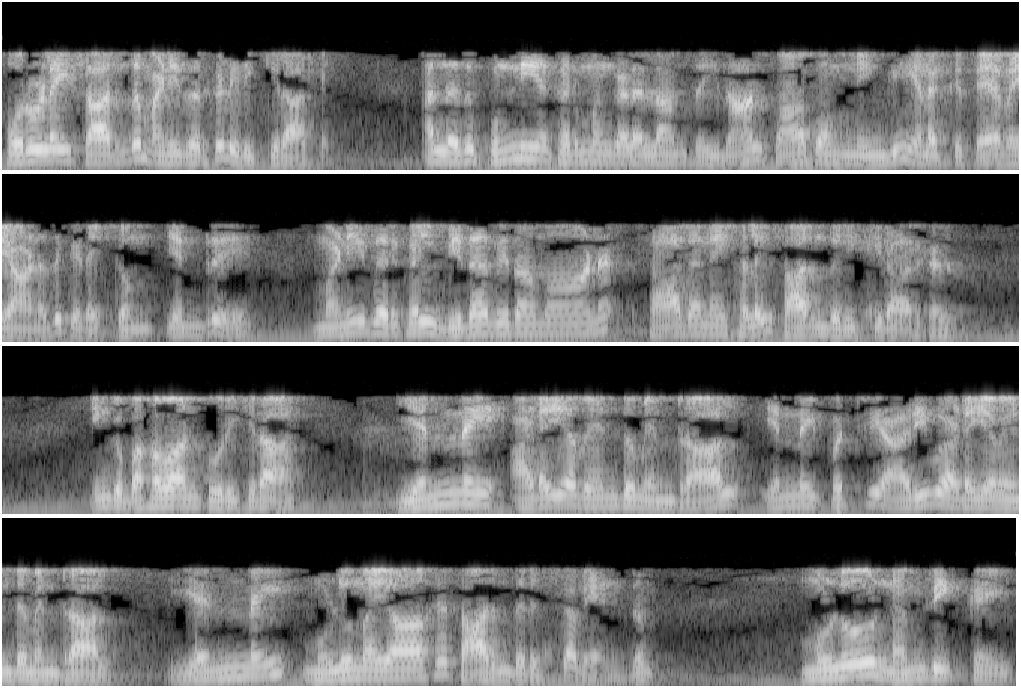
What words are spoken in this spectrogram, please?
பொருளை சார்ந்து மனிதர்கள் இருக்கிறார்கள். அல்லது புண்ணிய கர்மங்கள் எல்லாம் செய்தால் பாபம் நீங்கி எனக்கு தேவையானது கிடைக்கும் என்று மனிதர்கள் விதவிதமான சாதனைகளை சார்ந்திருக்கிறார்கள். இங்கு பகவான் கூறுகிறார் என்னை அடைய வேண்டும் என்றால் என்னை பற்றி அறிவு அடைய வேண்டும் என்றால் என்னை முழுமையாக சார்ந்திருக்க வேண்டும். முழு நம்பிக்கை.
